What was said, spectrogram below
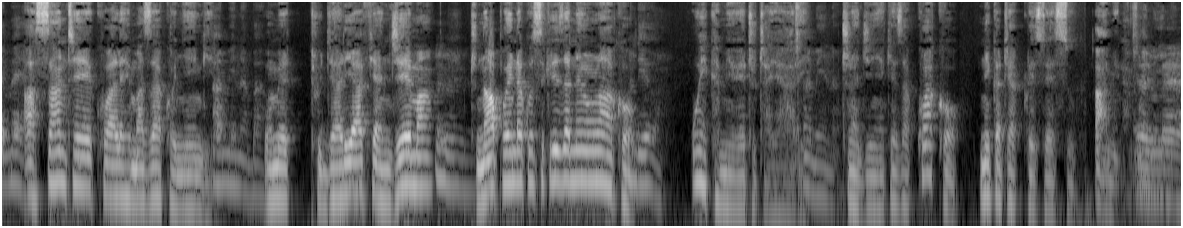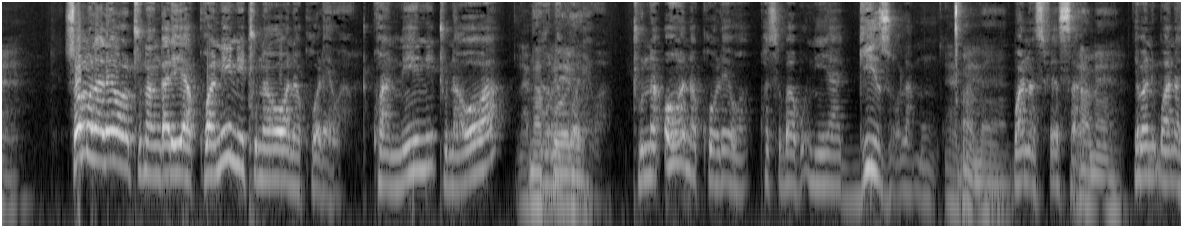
Amen. asante kwa rehema zako nyingi. Umetujalia afya njema. Mm. tunapoenda kusikiliza neno lako Ndiyo. weka mioyo yetu tayari. Amina. tunajinyekeza kwako ni katika kristo yesu. Amina. Somo la leo tunaangalia kwa nini tunaoa na kuolewa. Kwa nini tunaoa Na kuolewa. tunaoa na kuolewa kwa sababu ni agizo la mungu. Amen. bwana asifiwe jamani bwana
